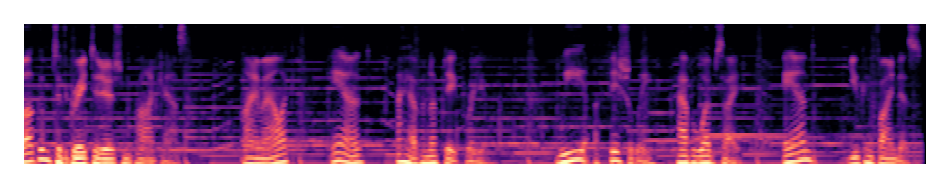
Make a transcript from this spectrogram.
Welcome to the Great Tradition Podcast. I am Alec, and I have an update for you. We officially have a website, and you can find us.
